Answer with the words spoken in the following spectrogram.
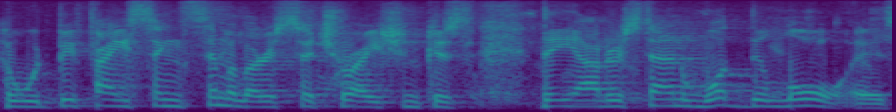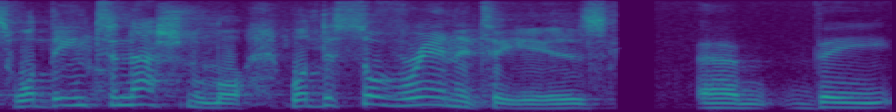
who would be facing similar situation because they understand what the law is, what the international law, what the sovereignty is. Um, they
